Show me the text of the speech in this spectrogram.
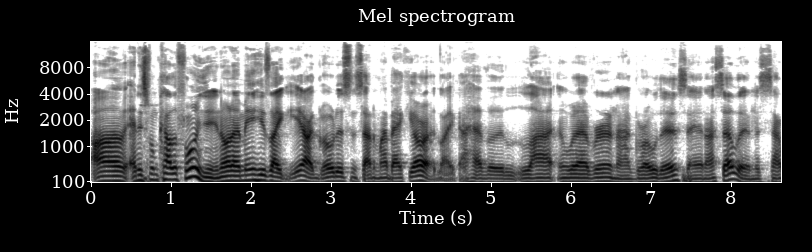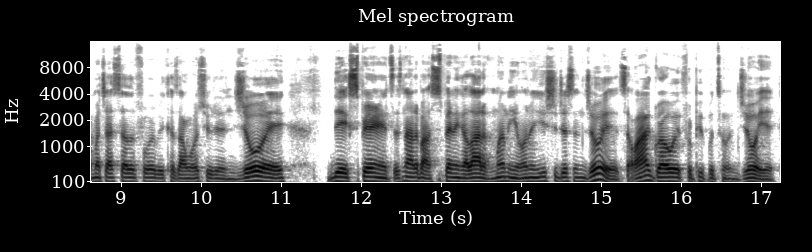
Um, and it's from California, you know what I mean? He's like, yeah, I grow this inside of my backyard. Like I have a lot and whatever, and I grow this and I sell it. And this is how much I sell it for because I want you to enjoy the experience. It's not about spending a lot of money on it. You should just enjoy it. So I grow it for people to enjoy it.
